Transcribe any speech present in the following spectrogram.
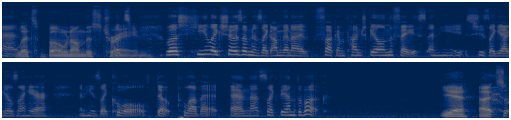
And Let's bone on this train. well, he like shows up and is like, "I'm gonna fucking punch Gil in the face," and he, she's like, "Yeah, Gil's not here," and he's like, "Cool, dope, love it," and that's like the end of the book. Yeah. Uh, so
